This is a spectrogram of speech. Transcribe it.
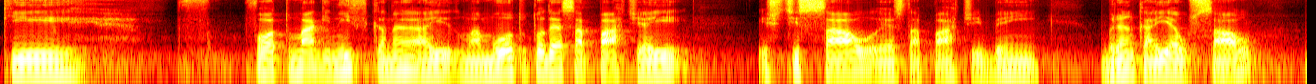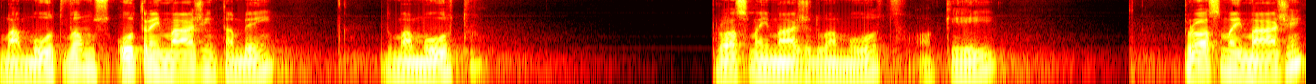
que foto magnífica, né? Aí do mar morto, toda essa parte aí, este sal, esta parte bem branca aí é o sal, o Mar Morto. Vamos, outra imagem também do Mar Morto. Próxima imagem do Mar Morto, ok. Próxima imagem.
